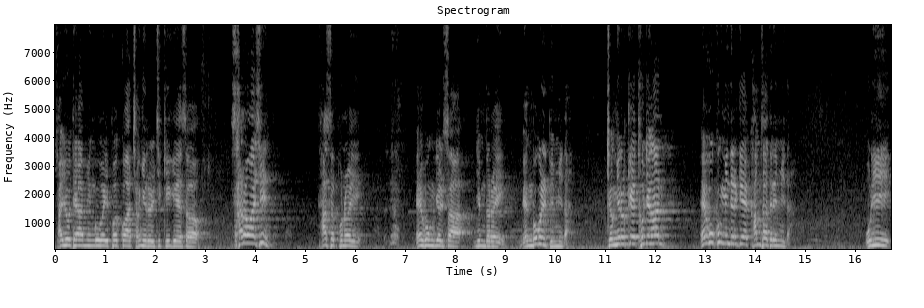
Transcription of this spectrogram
자유 대한민국의 법과 정의를 지키기 위해서 사랑하신 다섯 분의 애국열사님들의 명복을 빕니다. 정의롭게 투쟁한 애국 국민들에게 감사드립니다. 우리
